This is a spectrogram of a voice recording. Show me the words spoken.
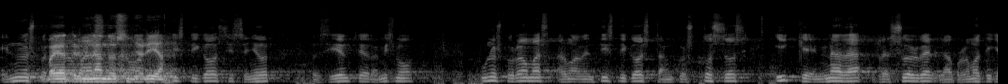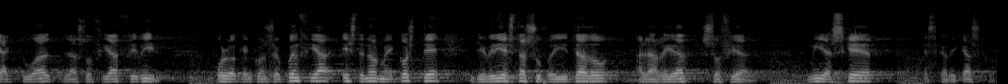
en unos Vaya terminando, señoría. armamentísticos, sí, señor presidente, ahora mismo, unos programas armamentísticos tan costosos y que nada resuelven la problemática actual de la sociedad civil, por lo que, en consecuencia, este enorme coste debería estar supeditado a la realidad social. Mi esker, escarricasco.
